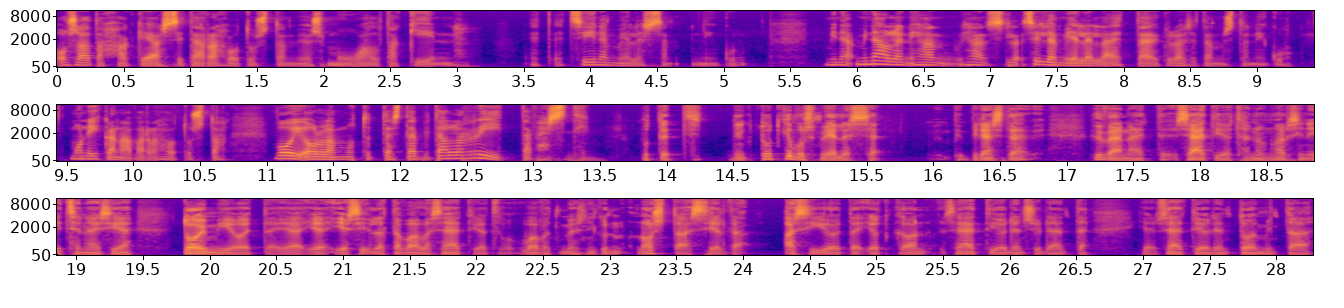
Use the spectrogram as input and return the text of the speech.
osata hakea sitä rahoitusta myös muualtakin. Et, et siinä mielessä niin kun minä, minä olen ihan, ihan sillä, sillä mielellä, että kyllä se tämmöistä niin monikanavarahoitusta voi olla, mutta tästä pitää olla riittävästi. Mm. Mutta niin tutkimusmielessä pidän sitä hyvänä, että säätiöthän on varsin itsenäisiä toimijoita ja, ja, ja sillä tavalla säätiöt voivat myös niin nostaa sieltä asioita, jotka on säätiöiden sydäntä ja säätiöiden toimintaa,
